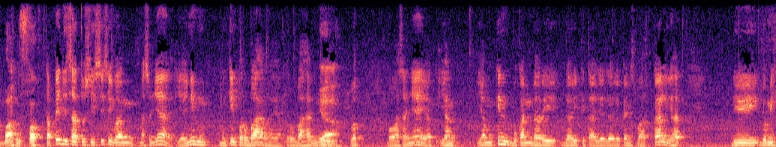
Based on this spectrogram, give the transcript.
bangsat. Tapi di satu sisi sih bang, maksudnya ya ini mung- mungkin perubahan lah ya, perubahan di Ya. klub. Bahwasanya ya yang ya mungkin bukan dari dari kita aja dari fans Barca lihat di domi-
